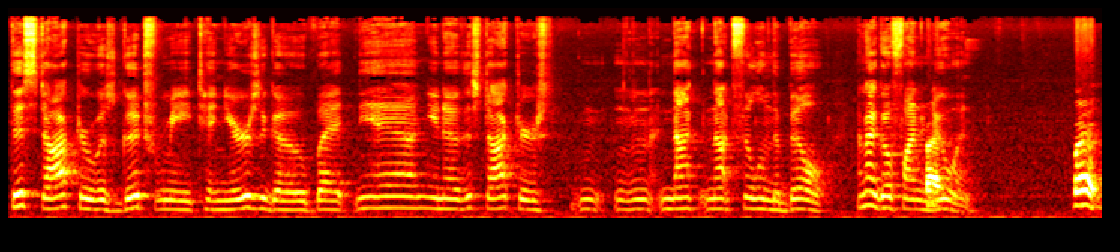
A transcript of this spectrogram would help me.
this doctor was good for me 10 years ago, but yeah, you know, this doctor's not not filling the bill, and I go find a right. new one. Right,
